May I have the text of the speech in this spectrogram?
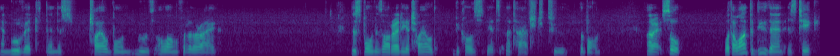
and move it, then this child bone moves along for the ride. This bone is already a child because it's attached to the bone. All right, so what I want to do then is take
